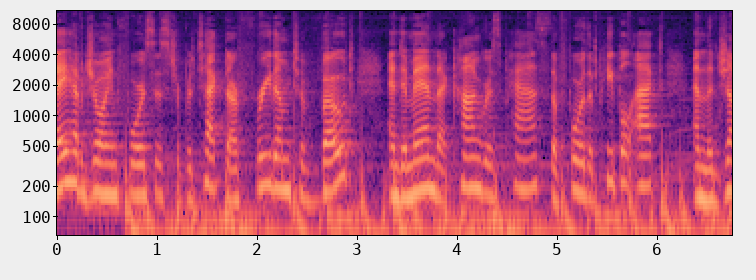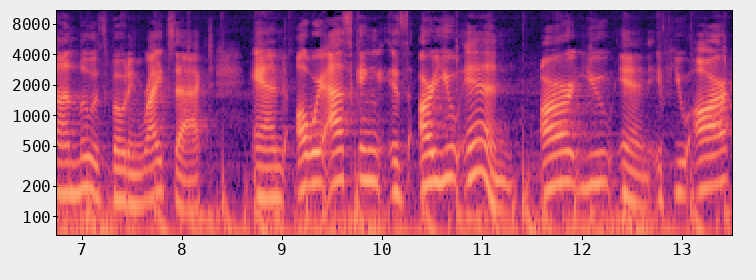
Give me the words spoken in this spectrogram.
They have joined forces to protect our freedom to vote and demand that Congress pass the For the People Act and the John Lewis Voting Rights Act. And all we're asking is, are you in? Are you in? If you are,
